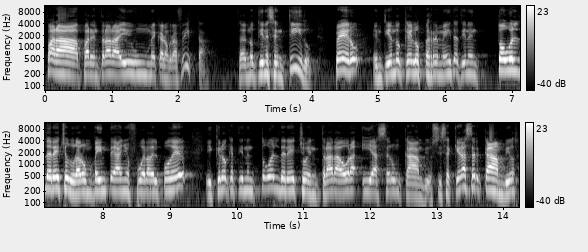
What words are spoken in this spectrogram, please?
para, para entrar ahí un mecanografista. O sea, no tiene sentido. Pero entiendo que los PRMistas tienen todo el derecho, duraron 20 años fuera del poder y creo que tienen todo el derecho a entrar ahora y hacer un cambio. Si se quiere hacer cambios,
